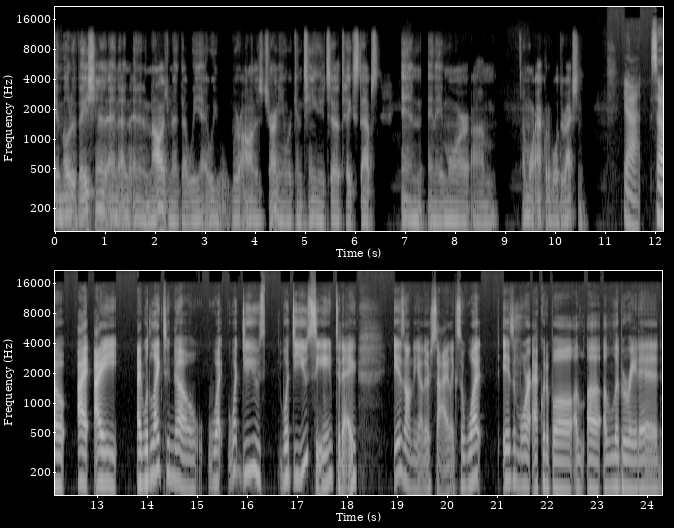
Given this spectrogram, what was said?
a motivation and, and, and, an acknowledgement that we we we're on this journey and we continue to take steps in in a more um, a more equitable direction. Yeah. So I I I would like to know what what do you what do you see today is on the other side? Like so what is a more equitable, a, a liberated,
